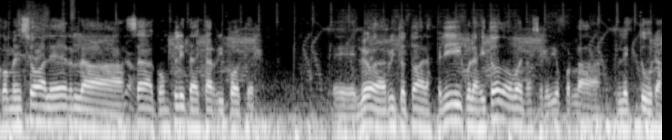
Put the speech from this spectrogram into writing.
comenzó a leer la saga completa de Harry Potter. Eh, luego de haber visto todas las películas y todo, bueno, se le dio por la lectura.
